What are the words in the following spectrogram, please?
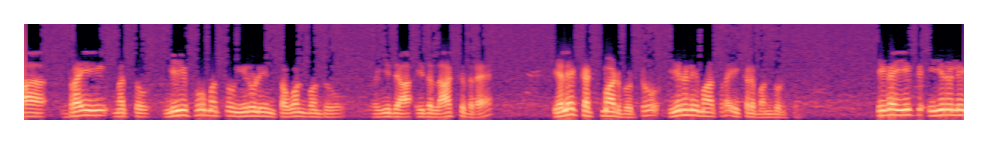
ಆ ಡ್ರೈ ಮತ್ತು ಲೀಫು ಮತ್ತು ಈರುಳ್ಳಿನ ತೊಗೊಂಡು ಬಂದು ಇದು, ಇದ್ರಲ್ಲಿ ಹಾಕಿದ್ರೆ, ಎಲೆ ಕಟ್ ಮಾಡಿಬಿಟ್ಟು ಈರುಳ್ಳಿ ಮಾತ್ರ ಈ ಕಡೆ ಬಂದ್ಬಿಡ್ತು ಈಗ ಈಗ ಈರುಳ್ಳಿ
